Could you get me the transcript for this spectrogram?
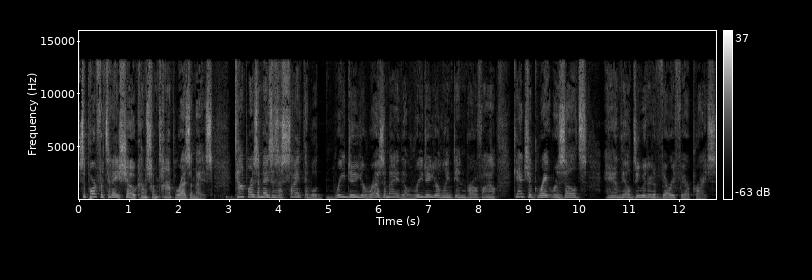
Support for today's show comes from Top Resumes. Top Resumes is a site that will redo your resume, they'll redo your LinkedIn profile, get you great results, and they'll do it at a very fair price.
